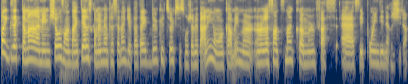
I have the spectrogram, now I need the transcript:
pas exactement la même chose en tant que tel, c'est quand même impressionnant que peut-être deux cultures qui se sont jamais parlé ont quand même un, ressentiment commun face à ces points d'énergie-là.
